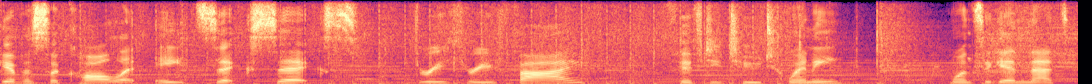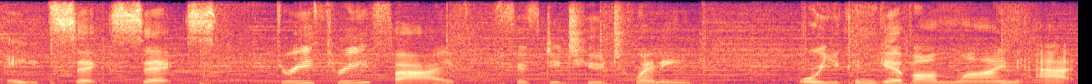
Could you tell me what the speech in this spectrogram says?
Give us a call at 866 335 5220. Once again, that's 866 335 5220. Or you can give online at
